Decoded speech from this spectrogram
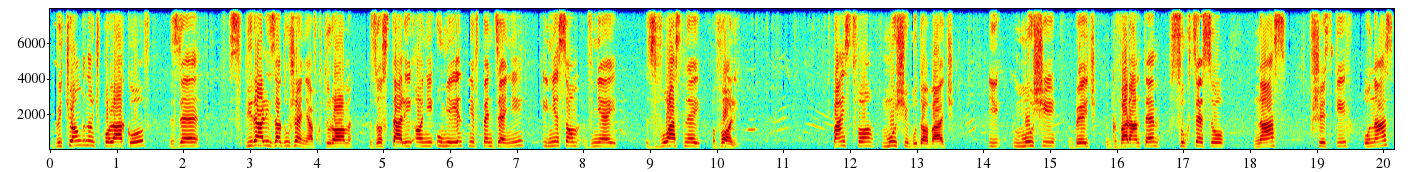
wyciągnąć Polaków ze spirali zadłużenia, w którą zostali oni umiejętnie wpędzeni i nie są w niej z własnej woli. Państwo musi budować i musi być gwarantem sukcesu nas, wszystkich u nas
